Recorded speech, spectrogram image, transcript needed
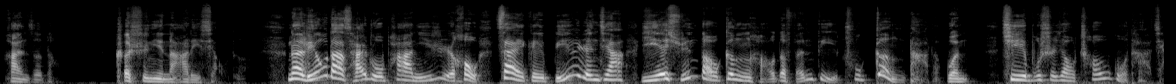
汉子道：“可是你哪里晓得？”那刘大财主怕你日后再给别人家也寻到更好的坟地，出更大的官，岂不是要超过他家？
